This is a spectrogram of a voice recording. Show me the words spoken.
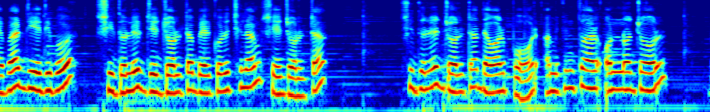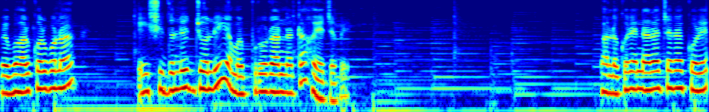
এবার দিয়ে দিব শীতলের যে জলটা বের করেছিলাম, সেই জলটা। শীতলের জলটা দেওয়ার পর আমি কিন্তু আর অন্য জল ব্যবহার করব না। এই শীতলের জলেই আমার পুরো রান্নাটা হয়ে যাবে। ভালো করে নাড়াচাড়া করে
